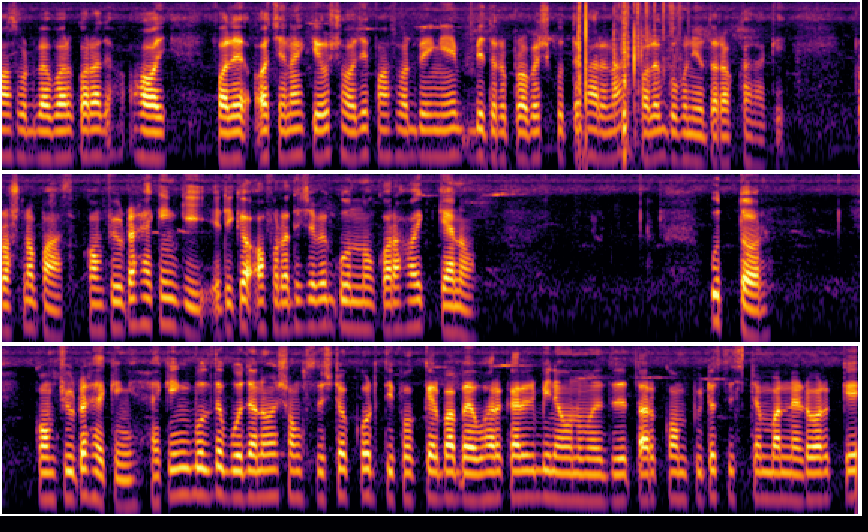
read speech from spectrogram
পাসওয়ার্ড ব্যবহার করা হয়। ফলে অচেনা কেউ সহজে পাসওয়ার্ড ভেঙে ভেতরে প্রবেশ করতে পারে না, ফলে গোপনীয়তা রক্ষা থাকে। প্রশ্ন পাঁচ কম্পিউটার হ্যাকিং কি? এটিকে অপরাধ হিসেবে গণ্য করা হয় কেন? উত্তর কম্পিউটার হ্যাকিং। হ্যাকিং বলতে বোঝানো হয় সংশ্লিষ্ট কর্তৃপক্ষের বা ব্যবহারকারীর বিনা অনুমতিতে তার কম্পিউটার সিস্টেম বা নেটওয়ার্কে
